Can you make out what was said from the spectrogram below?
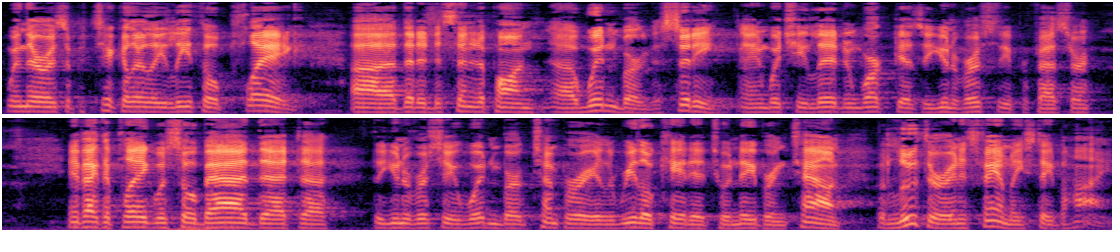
when there was a particularly lethal plague uh, that had descended upon uh, Wittenberg, the city in which he lived and worked as a university professor. In fact, the plague was so bad that uh, the University of Wittenberg temporarily relocated to a neighboring town, but Luther and his family stayed behind.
